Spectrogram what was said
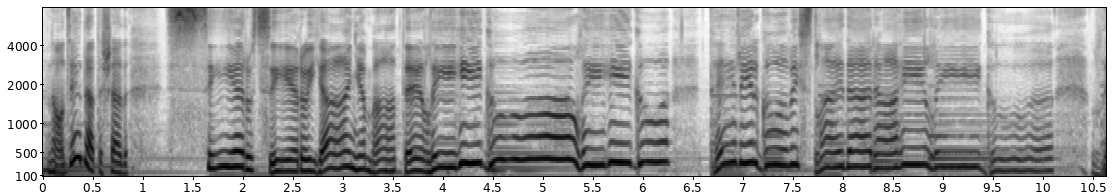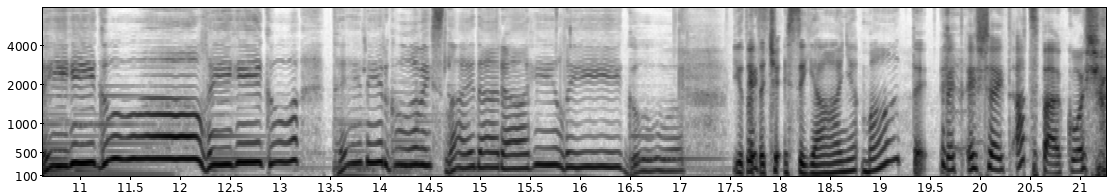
nav dziedāta šāda sieru, sieru, jāņa māte, līgo, līgo, Tev ir govis, lai darā līgo, līgo, tev ir govis, lai darā līgo. Jo tu es, taču esi Jāņa māte. Bet es šeit atspēkošu.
